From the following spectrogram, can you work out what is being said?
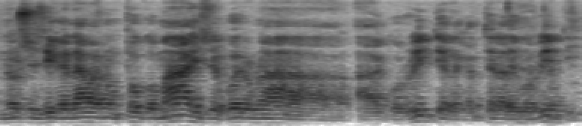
no sé si ganaban un poco más y se fueron a, a Corrinti, a la cantera de Corrinti,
